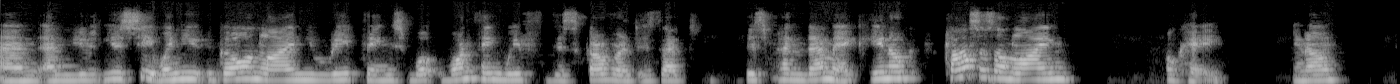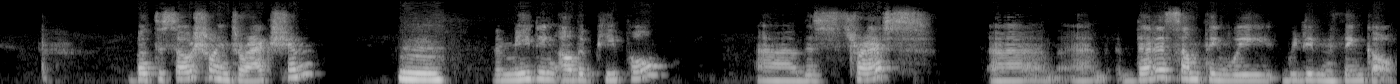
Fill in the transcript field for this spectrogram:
And, and you, you see, when you go online, you read things, what, one thing we've discovered is that this pandemic, you know, classes online, okay, you know, but the social interaction, mm. the meeting other people, uh, the stress, um, and that is something we, we didn't think of.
